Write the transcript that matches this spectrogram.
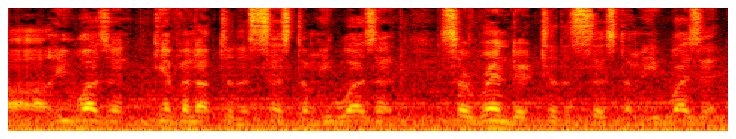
Uh, he wasn't given up to the system. He wasn't surrendered to the system. He wasn't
